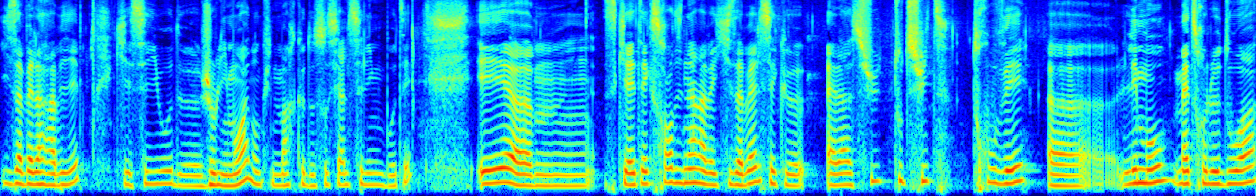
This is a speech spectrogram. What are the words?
Isabelle Rabier, qui est CEO de Joli Moi, donc une marque de social selling beauté. Et ce qui a été extraordinaire avec Isabelle, c'est que elle a su tout de suite trouver euh, les mots, mettre le doigt.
